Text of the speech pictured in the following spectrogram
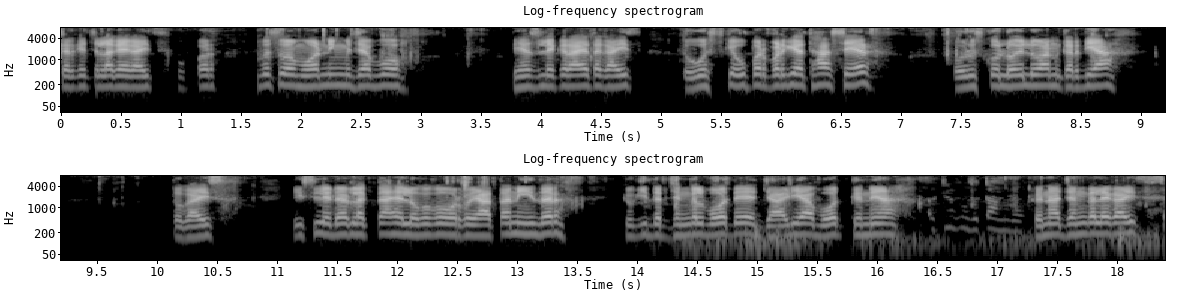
करके चला गया गाइस ऊपर। सुबह सुबह मॉर्निंग में जब वो भैंस लेकर आया था गाइस तो उसके ऊपर पड़ गया था शेर और उसको लोई लुहान कर दिया। तो गाइस इसलिए डर लगता है लोगों को और कोई आता नहीं इधर क्योंकि इधर जंगल बहुत है झाड़ियाँ बहुत घने घना जंगल है गाइस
